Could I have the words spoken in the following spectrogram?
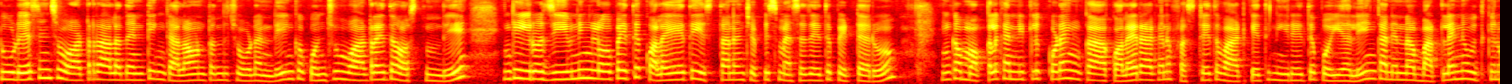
టూ డేస్ నుంచి వాటర్ రాలేదంటే ఇంకా ఎలా ఉంటుందో చూడండి. ఇంకా కొంచెం వాటర్ అయితే వస్తుంది. ఇంకా ఈరోజు ఈవినింగ్ లోపు అయితే కొలై అయితే ఇస్తానని చెప్పేసి మెసేజ్ అయితే పెట్టారు. ఇంకా మొక్కలకన్నిటికి కూడా ఇంకా కొలై రాగానే ఫస్ట్ అయితే వాటికైతే నీరైతే పోయాలి. ఇంకా నిన్న బట్టలన్నీ ఉతికిన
